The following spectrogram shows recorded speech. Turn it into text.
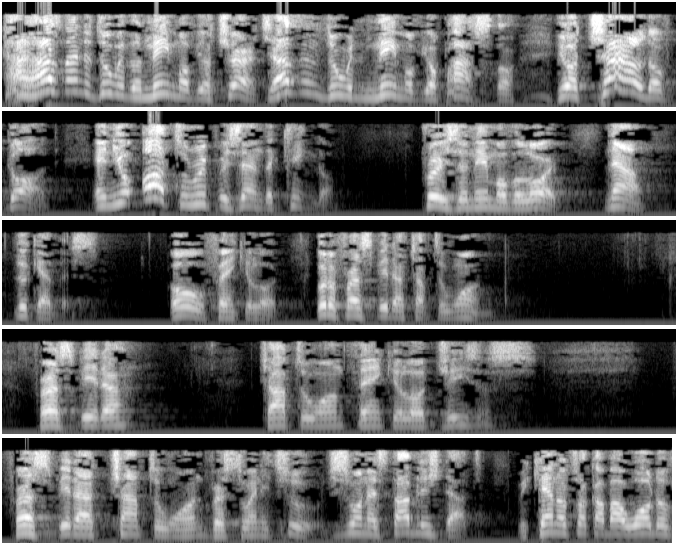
It has nothing to do with the name of your church. It has nothing to do with the name of your pastor. You're a child of God. And you ought to represent the kingdom. Praise the name of the Lord. Now, look at this. Oh, thank you, Lord. Go to First Peter chapter 1. First Peter chapter 1. Thank you, Lord Jesus. First Peter chapter 1 verse 22. Just want to establish that. We cannot talk about world of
